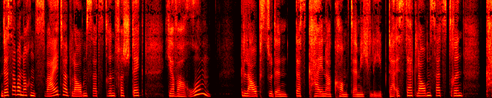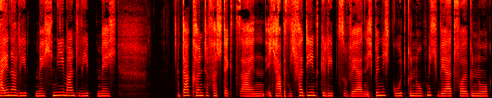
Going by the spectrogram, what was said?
Und da ist aber noch ein zweiter Glaubenssatz drin versteckt. Ja, warum glaubst du denn, dass keiner kommt, der mich liebt? Da ist der Glaubenssatz drin, keiner liebt mich, niemand liebt mich da könnte versteckt sein, ich habe es nicht verdient, geliebt zu werden, ich bin nicht gut genug, nicht wertvoll genug.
